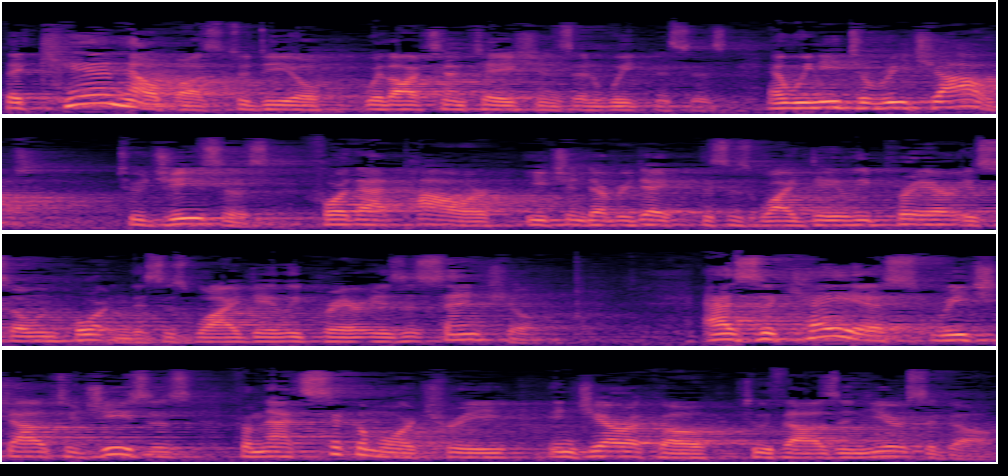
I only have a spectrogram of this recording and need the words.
that can help us to deal with our temptations and weaknesses. And we need to reach out to Jesus for that power each and every day. This is why daily prayer is so important. This is why daily prayer is essential. As Zacchaeus reached out to Jesus from that sycamore tree in Jericho 2,000 years ago.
